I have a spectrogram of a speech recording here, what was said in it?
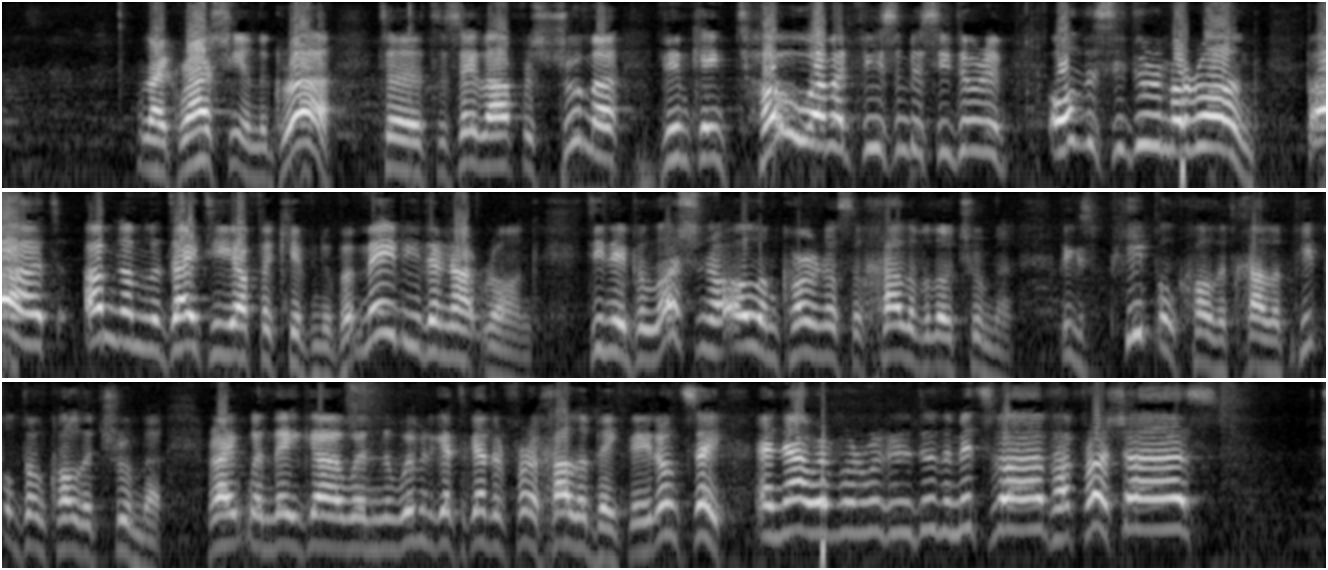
like Rashi and the Gra, to, to say La'afresh Truma, Vim came Tohu Amad Fisim B'Sidurim. All the Sidurim are wrong. But amnam l'daiti yafa kivnu. But maybe they're not wrong. Dine belashna olam koronos chala v'lo truma. Because people call it chala, people don't call it truma, right? When they go, when the women get together for a chala bake, they don't say, and now everyone we're going to do the mitzvah of hafrashas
